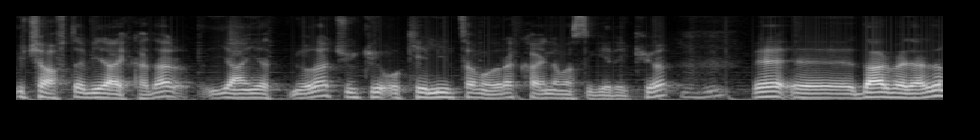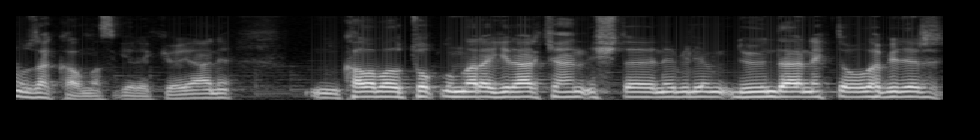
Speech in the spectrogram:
3 hafta 1 ay kadar yan yatmıyorlar çünkü o kemiğin tam olarak kaynaması gerekiyor. Ve e, darbelerden uzak kalması gerekiyor. Yani kalabalık toplumlara girerken işte ne bileyim düğün dernekte olabilir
